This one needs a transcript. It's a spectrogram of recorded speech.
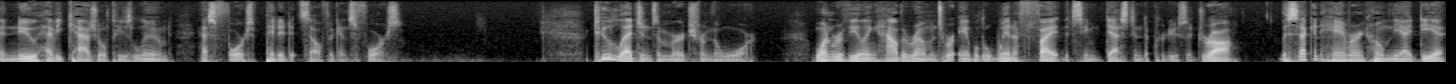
and knew heavy casualties loomed as force pitted itself against force. Two legends emerged from the war, one revealing how the Romans were able to win a fight that seemed destined to produce a draw, the second hammering home the idea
